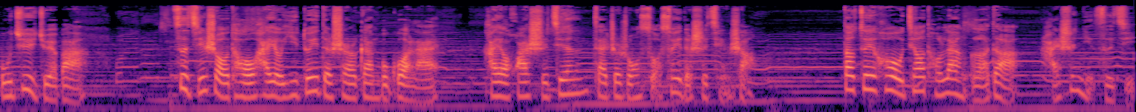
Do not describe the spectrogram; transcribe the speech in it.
不拒绝吧，自己手头还有一堆的事儿干不过来，还要花时间在这种琐碎的事情上。到最后焦头烂额的还是你自己。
